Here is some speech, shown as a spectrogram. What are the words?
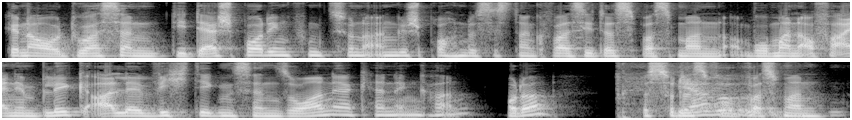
genau, du hast dann die Dashboarding-Funktion angesprochen. Das ist dann quasi das, was man, wo man auf einen Blick alle wichtigen Sensoren erkennen kann, oder? Ist so das, ja, so, was man.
